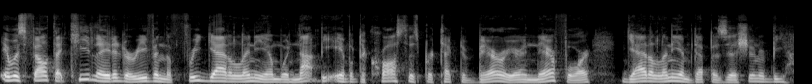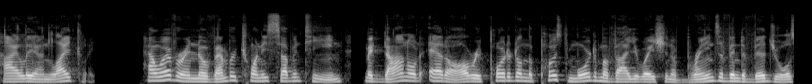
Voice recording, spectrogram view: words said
It was felt that chelated or even the free gadolinium would not be able to cross this protective barrier, and therefore gadolinium deposition would be highly unlikely. However, in November 2017, McDonald et al. reported on the post-mortem evaluation of brains of individuals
